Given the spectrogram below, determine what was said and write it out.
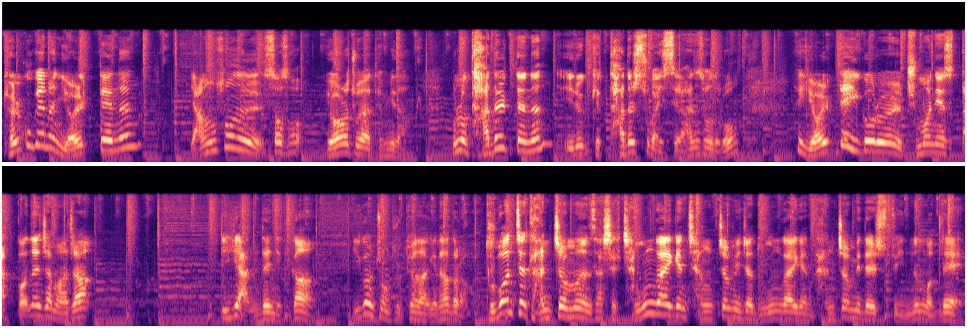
결국에는 열 때는 양손을 써서 열어줘야 됩니다. 물론 닫을 때는 이렇게 닫을 수가 있어요 한 손으로. 열 때 이거를 주머니에서 딱 꺼내자마자 이게 안 되니까 이건 좀 불편하긴 하더라고요. 두 번째 단점은 사실 누군가에겐 장점이자 누군가에겐 단점이 될 수도 있는 건데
